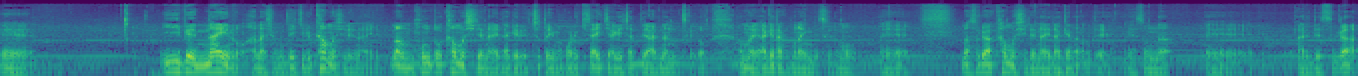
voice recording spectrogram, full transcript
えーイーベン内の話もできるかもしれない。まあ本当かもしれないだけで、ちょっと今これ期待値上げちゃってあれなんですけど、あんまり上げたくもないんですけども、えー、まあそれはかもしれないだけなので、えー、そんな、えー、あれですが、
